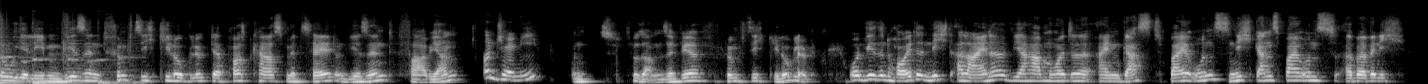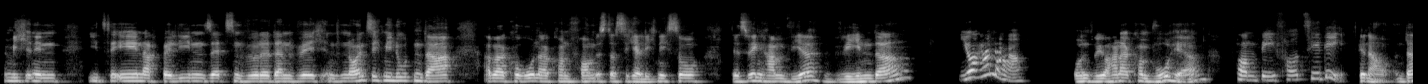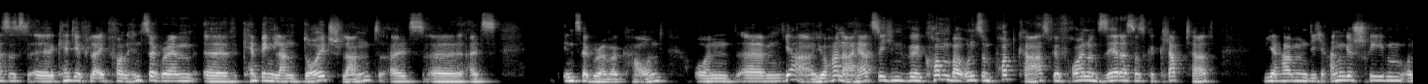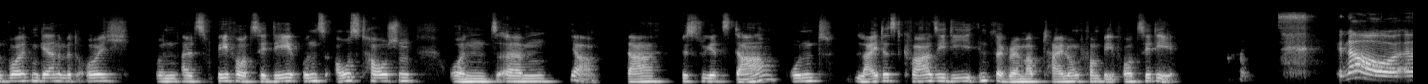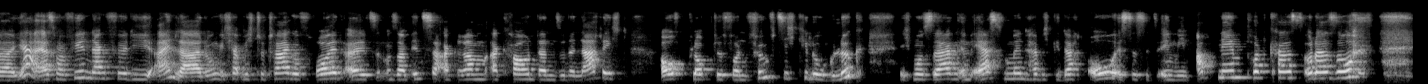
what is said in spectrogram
Hallo ihr Lieben, wir sind 50 Kilo Glück, der Podcast mit Zelt und wir sind Fabian und Jenny. Und zusammen sind wir 50 Kilo Glück. Und wir sind heute nicht alleine. Wir haben heute einen Gast bei uns, nicht ganz bei uns, aber wenn ich mich in den ICE nach Berlin setzen würde, dann wäre ich in 90 Minuten da. Aber Corona-konform ist das sicherlich nicht so. Deswegen haben wir wen da? Johanna. Und Johanna kommt woher? Vom BVCD. Genau. Und das ist, äh, kennt ihr vielleicht von Instagram, äh, Campingland Deutschland als, äh, als Instagram-Account. Und ähm, ja, Johanna, herzlichen Willkommen bei uns im Podcast. Wir freuen uns sehr, dass das geklappt hat. Wir haben dich angeschrieben und wollten gerne mit euch und als BVCD uns austauschen. Und ähm, ja, da bist du jetzt da und leitest quasi die Instagram-Abteilung vom BVCD. Genau, äh, ja, erstmal vielen Dank für die Einladung. Ich habe mich total gefreut, als in unserem Instagram-Account dann so eine Nachricht aufploppte von 50 Kilo Glück. Ich muss sagen, im ersten Moment habe ich gedacht, oh, ist das jetzt irgendwie ein Abnehmen-Podcast oder so?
